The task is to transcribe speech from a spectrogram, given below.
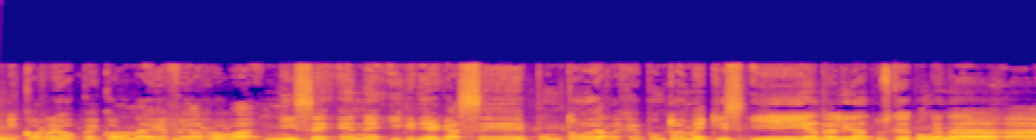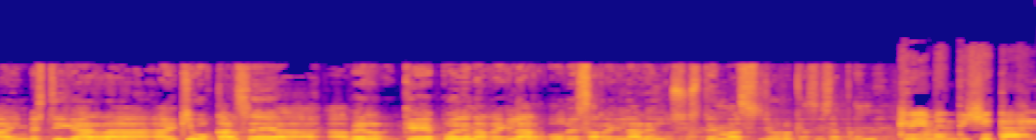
mi correo pcoronaf arroba nicenyce.org.mx y en realidad pues que se pongan a, investigar, a, equivocarse, a, a ver qué pueden arreglar o desarreglar en los sistemas. Yo creo que así se aprende. Crimen digital.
